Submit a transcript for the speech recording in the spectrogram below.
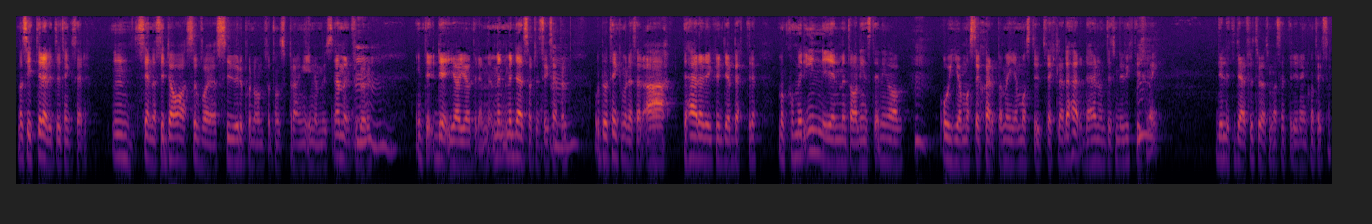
man sitter där lite och tänker så här, mm, senast idag så var jag sur på någon för att de sprang inomhus. Nej men förstår du? Inte, det, jag gör inte det, men, men den sortens exempel. Och då tänker man det så här, ah, det här hade jag kunnat göra bättre. Man kommer in i en mental inställning av, oj jag måste skärpa mig, jag måste utveckla det här. Det här är något som är viktigt för mig. Det är lite därför tror jag som man sätter det i den kontexten.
